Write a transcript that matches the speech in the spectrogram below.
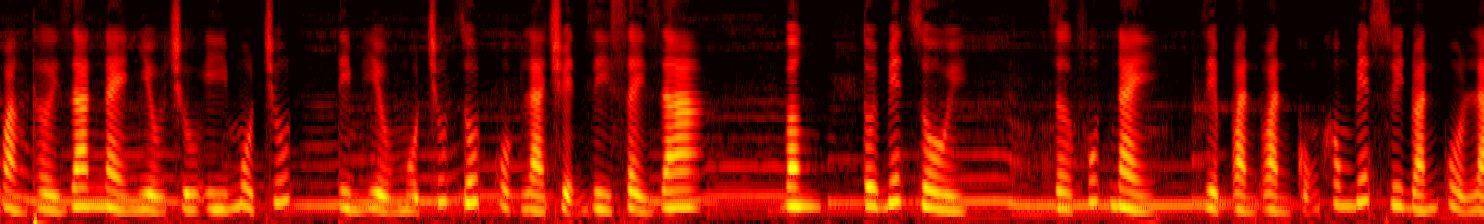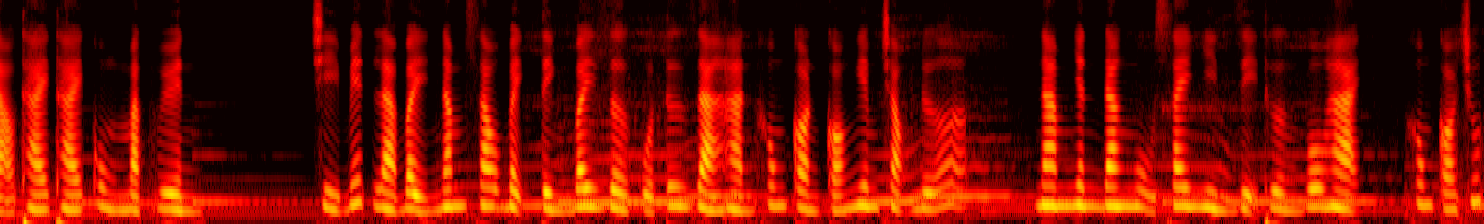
khoảng thời gian này nhiều chú ý một chút, tìm hiểu một chút rốt cuộc là chuyện gì xảy ra. Vâng, tôi biết rồi. Giờ phút này, Diệp Oản Oản cũng không biết suy đoán của lão thái thái cùng Mạc Huyền. Chỉ biết là 7 năm sau bệnh tình bây giờ của Tư Giả Hàn không còn có nghiêm trọng nữa. Nam nhân đang ngủ say nhìn dị thường vô hại, không có chút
